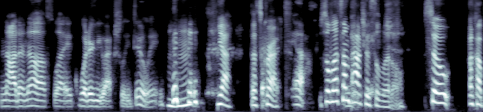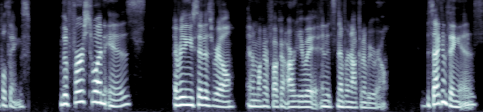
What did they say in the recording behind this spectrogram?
not enough, like what are you actually doing? Mm-hmm. Yeah, that's correct. yeah. So let's unpack this a little. So a couple things. The first one is everything you said is real, and I'm not gonna fucking argue it, and it's never not gonna be real. The second thing is,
